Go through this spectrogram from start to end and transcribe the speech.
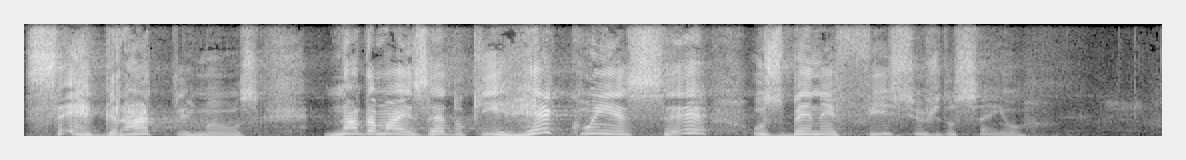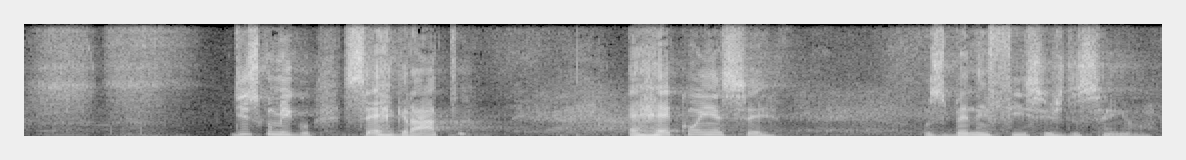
Ser grato, irmãos, nada mais é do que reconhecer os benefícios do Senhor. Diz comigo, ser grato é reconhecer os benefícios do Senhor.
